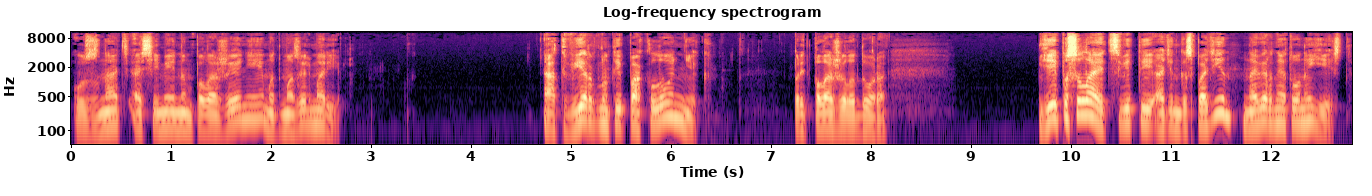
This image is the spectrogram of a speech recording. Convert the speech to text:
«Узнать о семейном положении мадемуазель Мари». «Отвергнутый поклонник», — предположила Дора, — «ей посылает цветы один господин, наверное, это он и есть.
